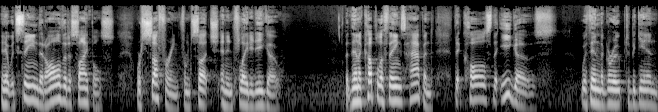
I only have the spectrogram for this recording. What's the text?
And it would seem that all the disciples were suffering from such an inflated ego. But then a couple of things happened that caused the egos within the group to begin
